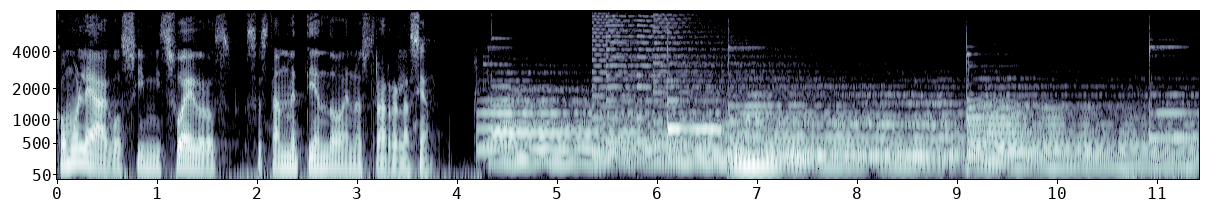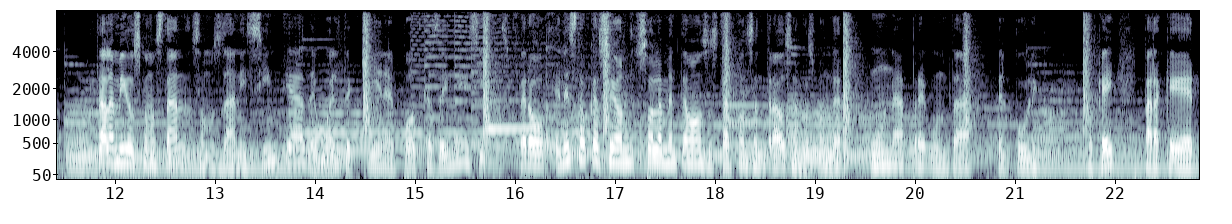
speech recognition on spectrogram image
¿Cómo le hago si mis suegros se están metiendo en nuestra relación? ¿Qué tal amigos? ¿Cómo están? Somos Dani y Cintia, de vuelta aquí en el podcast de Indivisibles. Pero en esta ocasión solamente vamos a estar concentrados en responder una pregunta del público, ¿ok? Para que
